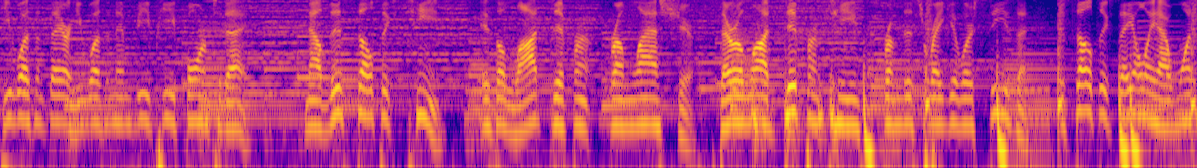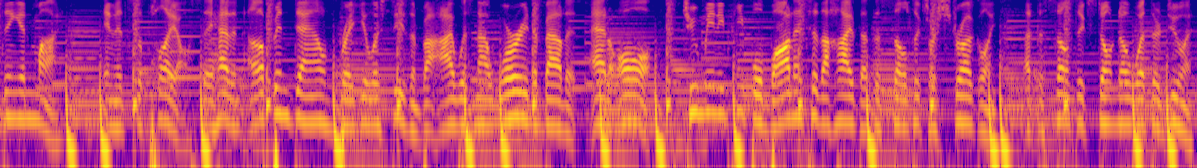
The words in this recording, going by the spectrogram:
He wasn't there. He wasn't MVP form today. Now, this Celtics team is a lot different from last year. They're a lot different team from this regular season. The Celtics, they only have one thing in mind and it's the playoffs. They had an up and down regular season, but I was not worried about it at all. Too many people bought into the hype that the Celtics are struggling, that the Celtics don't know what they're doing.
